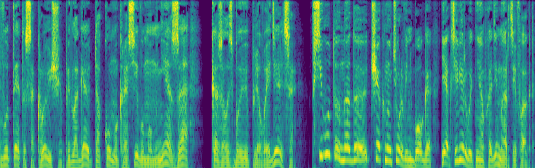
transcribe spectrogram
вот это сокровище предлагают такому красивому мне за, казалось бы, плевое дельце. Всего-то надо чекнуть уровень бога и активировать необходимый артефакт.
